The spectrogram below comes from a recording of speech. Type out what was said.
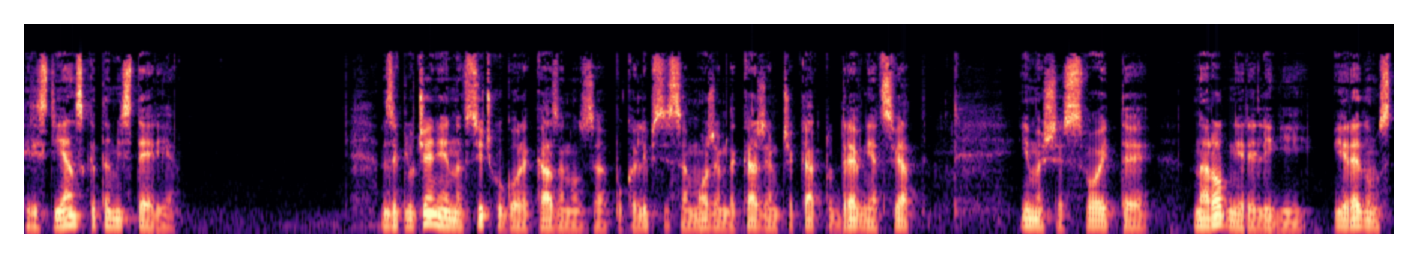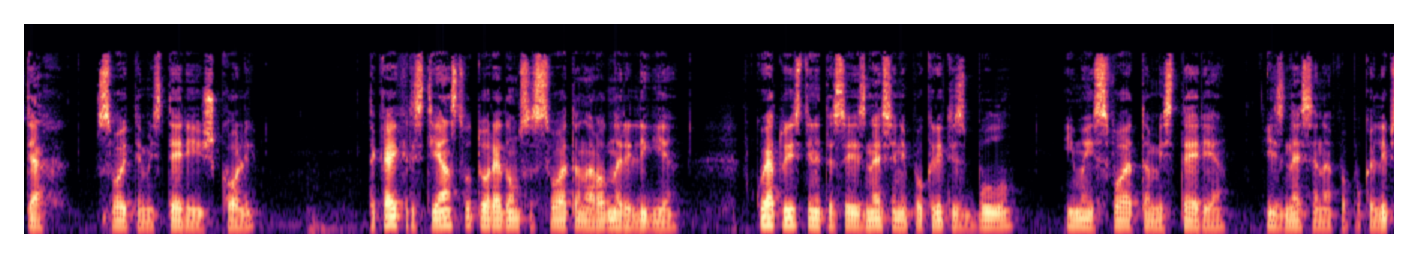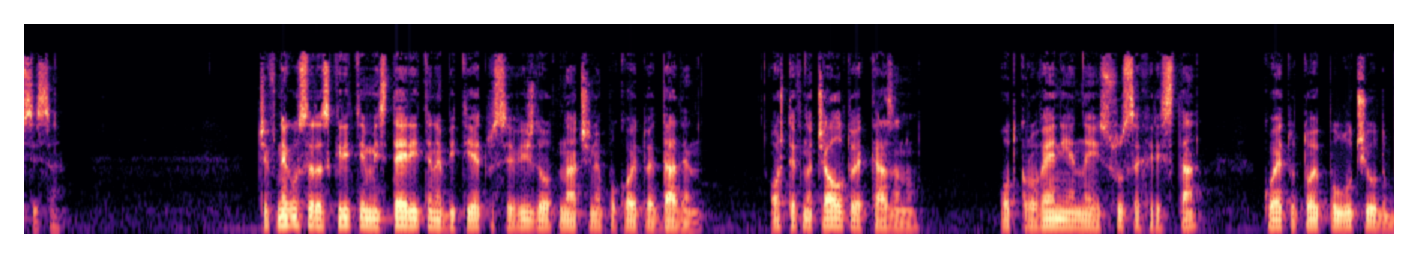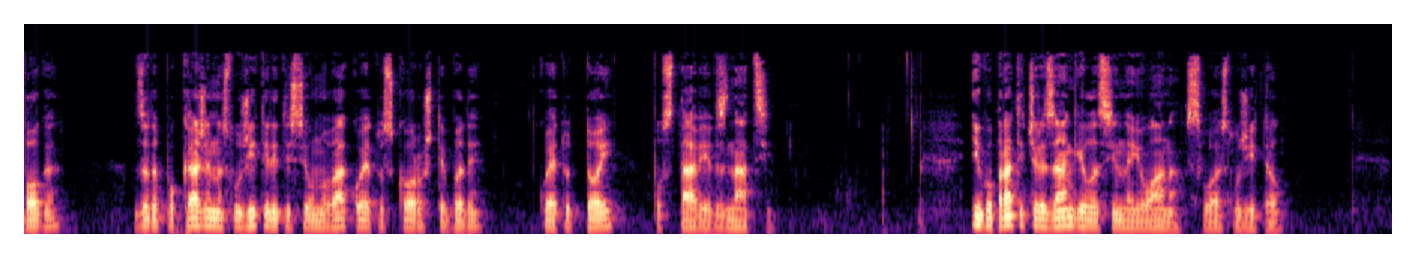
Християнската мистерия. В заключение на всичко горе казано за Апокалипсиса можем да кажем, че както древният свят имаше своите народни религии и редом с тях своите мистерии и школи, така и християнството редом със своята народна религия, в която истините са изнесени покрити с було, има и своята мистерия, изнесена в Апокалипсиса – че в него са разкрити мистериите на битието се вижда от начина по който е даден. Още в началото е казано Откровение на Исуса Христа, което Той получи от Бога, за да покаже на служителите си онова, което скоро ще бъде, което Той постави в знаци. И го прати чрез ангела си на Йоанна, своя служител.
